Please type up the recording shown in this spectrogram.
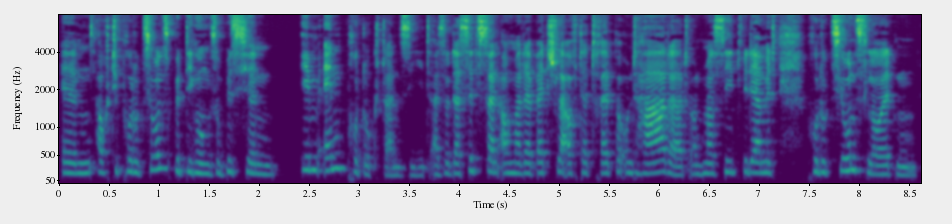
ähm, auch die Produktionsbedingungen so ein bisschen im Endprodukt dann sieht. Also da sitzt dann auch mal der Bachelor auf der Treppe und hadert und man sieht, wie der mit Produktionsleuten,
